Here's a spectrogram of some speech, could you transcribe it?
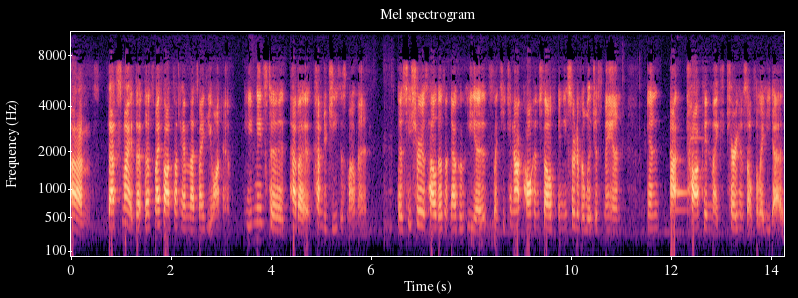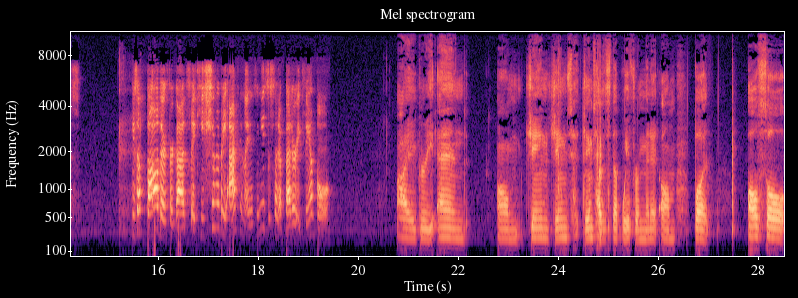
Um, that's my that, that's my thoughts on him. That's my view on him. He needs to have a come to Jesus moment because he sure as hell doesn't know who he is. Like he cannot call himself any sort of religious man and talk and like carry himself the way he does. He's a father, for God's sake. He shouldn't be acting like this. He needs to set a better example. I agree. And um, James, James, James has to step away for a minute. Um, but also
